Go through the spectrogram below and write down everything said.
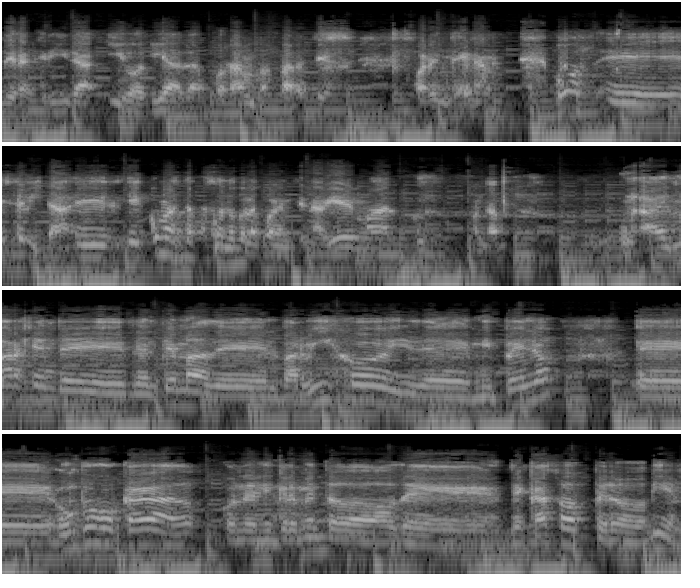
de la querida y odiada por ambas partes cuarentena. Vos, eh, Cevita, eh, eh, ¿cómo estás pasando con la cuarentena? ¿Bien, mal? Contame. Al margen de- del tema del barbijo y de mi pelo, un poco cagado con el incremento de, de casos, pero bien,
